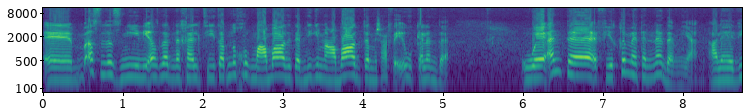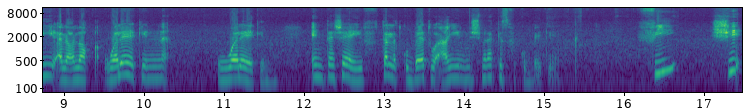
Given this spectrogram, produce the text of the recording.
آه أصل ده زميلي أصل ابن خالتي طب نخرج مع بعض طب نيجي مع بعض طب مش عارفة إيه والكلام ده. وأنت في قمة الندم يعني على هذه العلاقة. ولكن ولكن انت شايف ثلاث كوبايات واقعين مش مركز في الكوبايتين. في شيء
